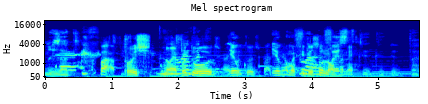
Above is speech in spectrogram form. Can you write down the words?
Exato. Pá, pois, não, é Não para é para todos. Não é Eu- para todos. Pá, Eu é uma confesso- situação nova, né? que, que- que, pá,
